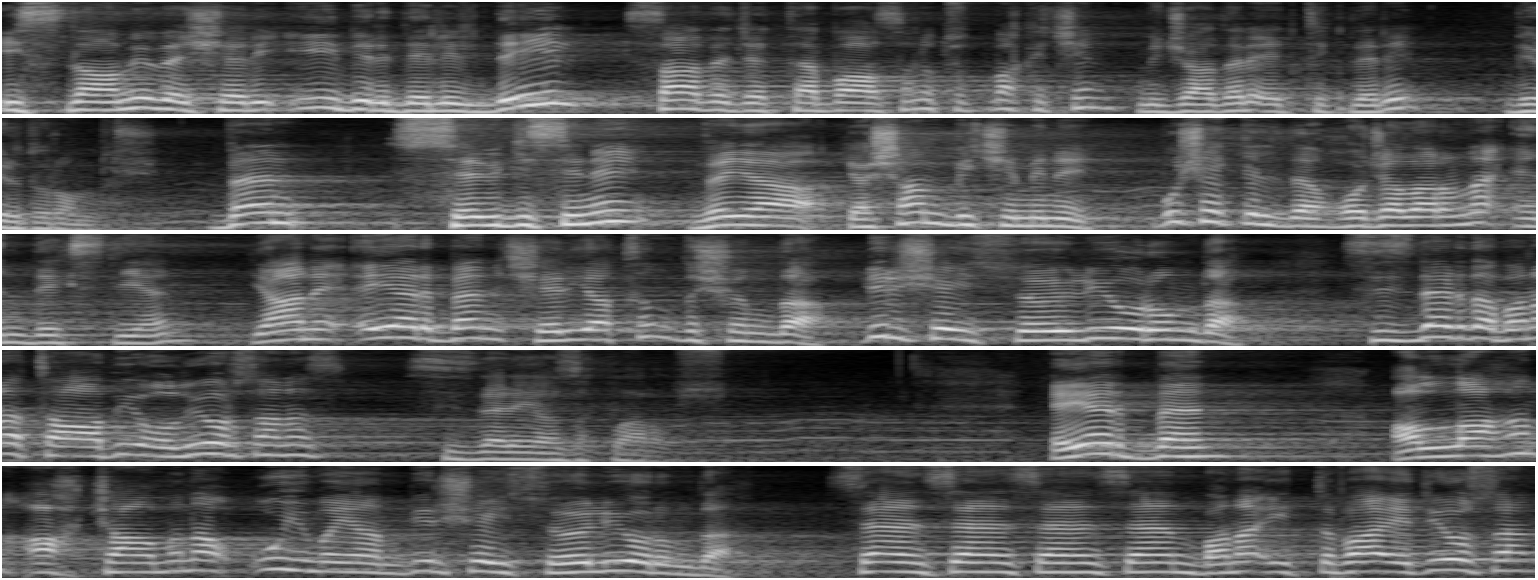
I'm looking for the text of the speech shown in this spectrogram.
İslami ve şer'i bir delil değil, sadece tebaasını tutmak için mücadele ettikleri bir durumdur. Ben sevgisini veya yaşam biçimini bu şekilde hocalarına endeksleyen, yani eğer ben şeriatın dışında bir şey söylüyorum da sizler de bana tabi oluyorsanız sizlere yazıklar olsun. Eğer ben Allah'ın ahkamına uymayan bir şey söylüyorum da sen sen sen sen bana ittiba ediyorsan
